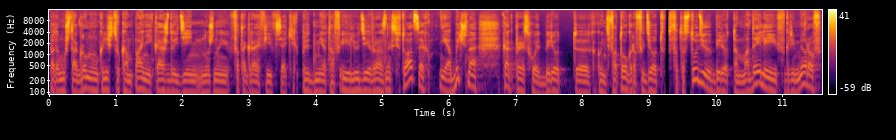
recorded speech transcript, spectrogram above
потому что огромному количеству компаний каждый день нужны фотографии всяких предметов и людей в разных ситуациях. И обычно как происходит? Берет э, какой-нибудь фотограф, идет в фотостудию, берет там моделей, гримеров,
